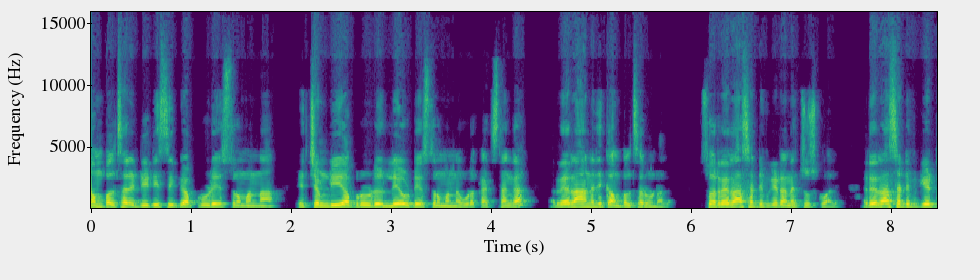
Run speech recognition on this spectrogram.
కంపల్సరీ డిటిసిపి అప్రూవ్డ్ వేస్తున్నామన్నా హెచ్ఎండి అప్రూవ్డ్ లేఅవుట్ వేస్తున్నామన్నా కూడా ఖచ్చితంగా రెరా అనేది కంపల్సరీ ఉండాలి. సో రెరా సర్టిఫికేట్ అనేది చూసుకోవాలి. రెరా సర్టిఫికేట్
